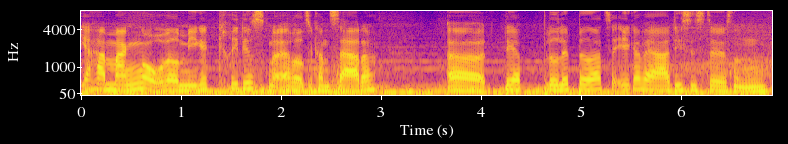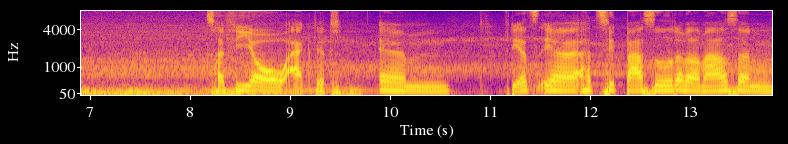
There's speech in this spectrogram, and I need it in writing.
jeg har mange år været mega kritisk, når jeg har været til koncerter. Og det er blevet lidt bedre til ikke at være de sidste sådan 3-4 år-agtigt. Øhm, fordi jeg, jeg har tit bare siddet og været meget sådan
